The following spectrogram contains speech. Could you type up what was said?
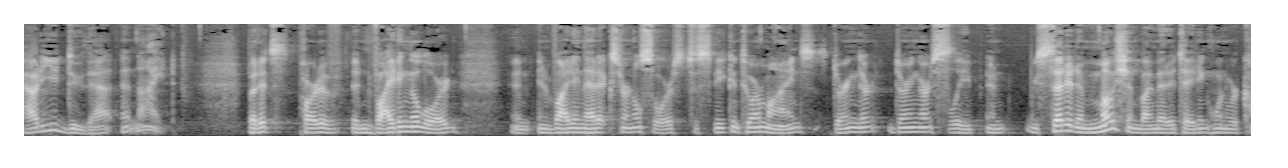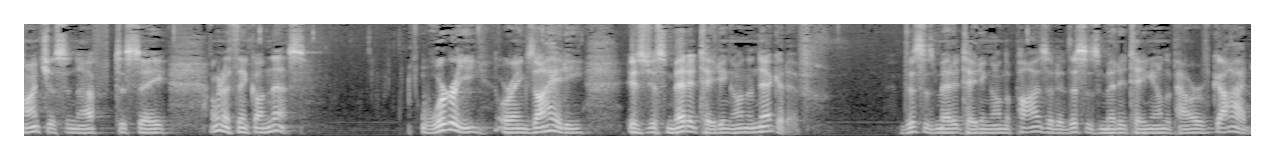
How do you do that at night? But it's part of inviting the Lord and inviting that external source to speak into our minds during, their, during our sleep. And we set it in motion by meditating when we're conscious enough to say, I'm going to think on this. Worry or anxiety is just meditating on the negative. This is meditating on the positive. This is meditating on the power of God.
